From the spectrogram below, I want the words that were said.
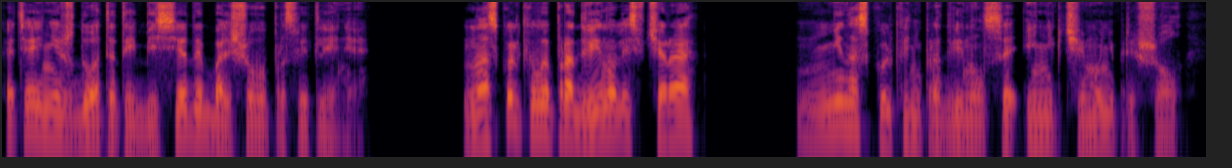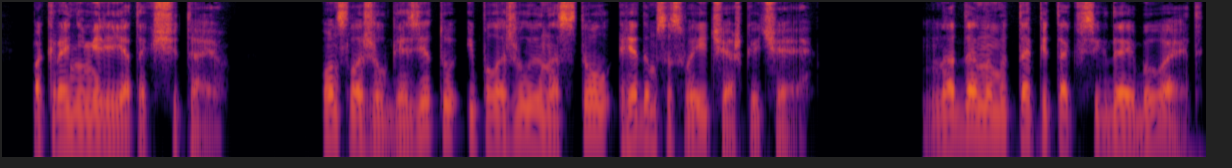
хотя и не жду от этой беседы большого просветления. Насколько вы продвинулись вчера? Ни насколько не продвинулся и ни к чему не пришел. По крайней мере, я так считаю. Он сложил газету и положил ее на стол рядом со своей чашкой чая. На данном этапе так всегда и бывает.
